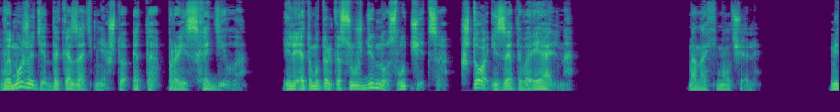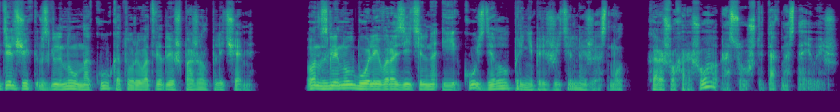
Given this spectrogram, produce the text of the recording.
Вы можете доказать мне, что это происходило? Или этому только суждено случиться? Что из этого реально? Монахи молчали. Метельщик взглянул на Ку, который в ответ лишь пожал плечами. Он взглянул более выразительно, и Ку сделал пренебрежительный жест, мол, «Хорошо, хорошо, раз уж ты так настаиваешь».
